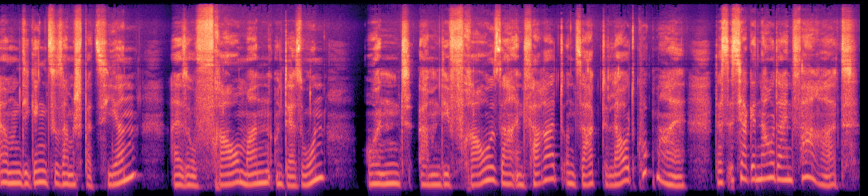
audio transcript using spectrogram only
ähm, die gingen zusammen spazieren, also Frau, Mann und der Sohn. Und ähm, die Frau sah ein Fahrrad und sagte laut, guck mal, das ist ja genau dein Fahrrad.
